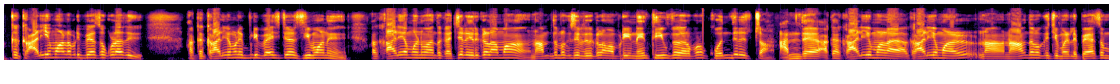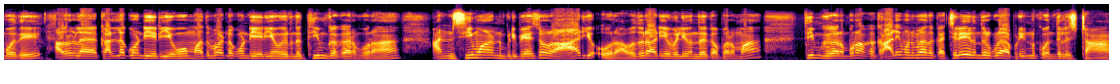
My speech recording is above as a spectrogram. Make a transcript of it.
அக்கா காளியம்மாவில் அப்படி பேசக்கூடாது. அக்கா காளியம்மாள் இப்படி பேசிட்டார் சீமானு. அக்கா காளியம்மன் அந்த கட்சியில் இருக்கலாமா? நாம் தமிழ் கட்சியில் இருக்கலாம் அப்படின்னு திமுக அப்புறம் கொந்தளிச்சான். அந்த அக்கா காளியம்மாள் காளியம்மாள் நான் நாம் தமிழ் கட்சி மேலே பேசும்போது அவர்களை கள்ள கொண்டு எரியவும் மதுபாட்டில் கொண்டு எரியவும் இருந்த திமுக காரன் போகிறான் அண்ட் சீமான் இப்படி பேசின ஒரு ஆடியோ ஒரு அவதூறு ஆடியோ வெளியே வந்ததுக்கப்புறமா திமுக காரன் போகிறான் அக்கா காளியம்மன் மேலே அந்த கட்சியிலே இருந்திருக்கூடாது அப்படின்னு கொந்தளிச்சிட்டான்.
